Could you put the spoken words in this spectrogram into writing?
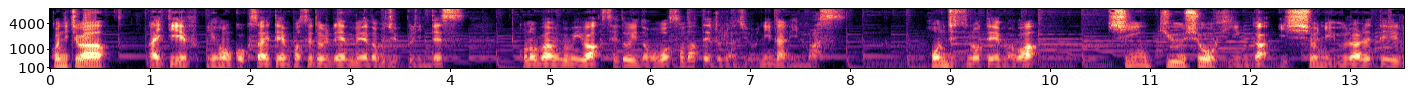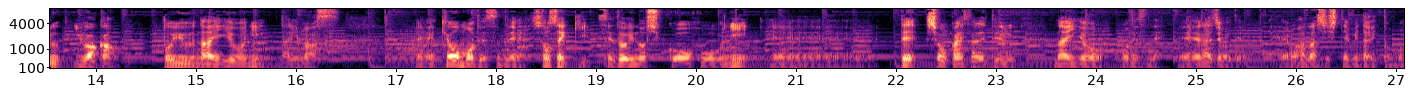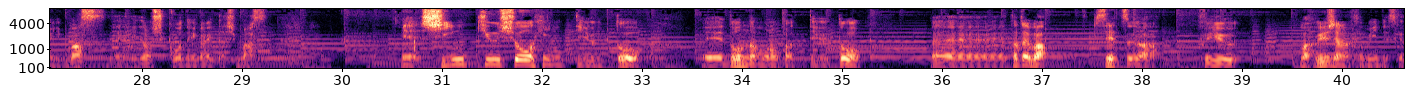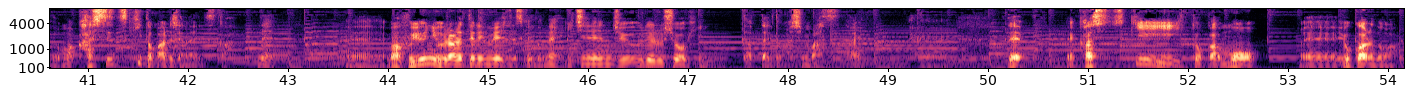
こんにちは。ITF 日本国際店舗セドリ連盟のフジップリンです。この番組はセドリ脳を育てるラジオになります。本日のテーマは、新旧商品が一緒に売られている違和感という内容になります。えー今日もですね、書籍、セドリの思考法に、えーで紹介されている内容をですね、えーラジオでお話ししてみたいと思います。えよろしくお願いいたします。え新旧商品っていうと、えどんなものかっていうと、えー例えば季節が冬、まあ冬じゃなくてもいいんですけど、まあ加湿器とかあるじゃないですか。ね。えーまあ冬に売られてるイメージですけどね、一年中売れる商品だったりとかします。はい。えーで、加湿器とかも、えーよくあるのが、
